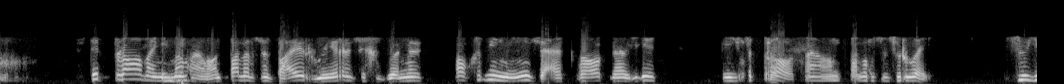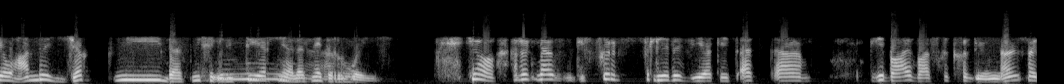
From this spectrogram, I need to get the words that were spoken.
nie. Dit pla my nie, maar my handpalms is baie rooier as die gewone algemeen mense. Ek raak nou, jy weet, die vertraat. My handpalms is rooi. So jou hande juk nie, dis nie geïrriteerd nie, hulle is net Nee. rooi. Ja, en ek nou die voor verlede week het ek ehm uh, die baie wasgoed gedoen. Nou is my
